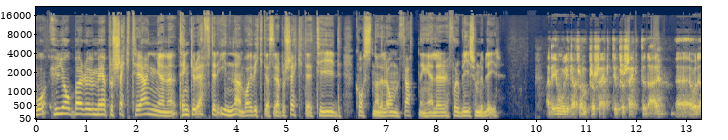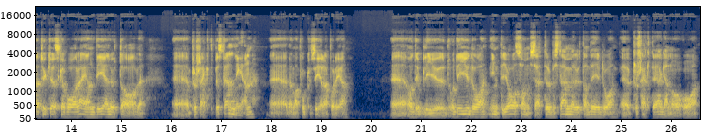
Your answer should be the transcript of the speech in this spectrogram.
Och hur jobbar du med projekttriangeln? Tänker du efter innan? Vad är viktigast i det här projektet? Tid, kostnad eller omfattning? Eller får det bli som det blir? Ja, det är olika från projekt till projekt det där. Eh, och det tycker jag ska vara en del utav eh, projektbeställningen. Eh, där man fokuserar på det. Eh, och det, blir ju, och det är ju då inte jag som sätter och bestämmer utan det är då eh, projektägaren och, och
